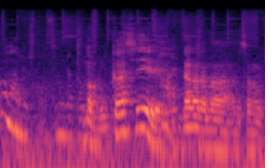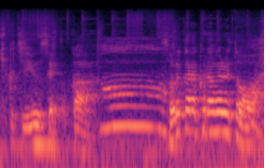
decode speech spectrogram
どうなんですか？隅田投手まあ、昔、はい。だからまあその菊池雄星とかそれから比べるとはい。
